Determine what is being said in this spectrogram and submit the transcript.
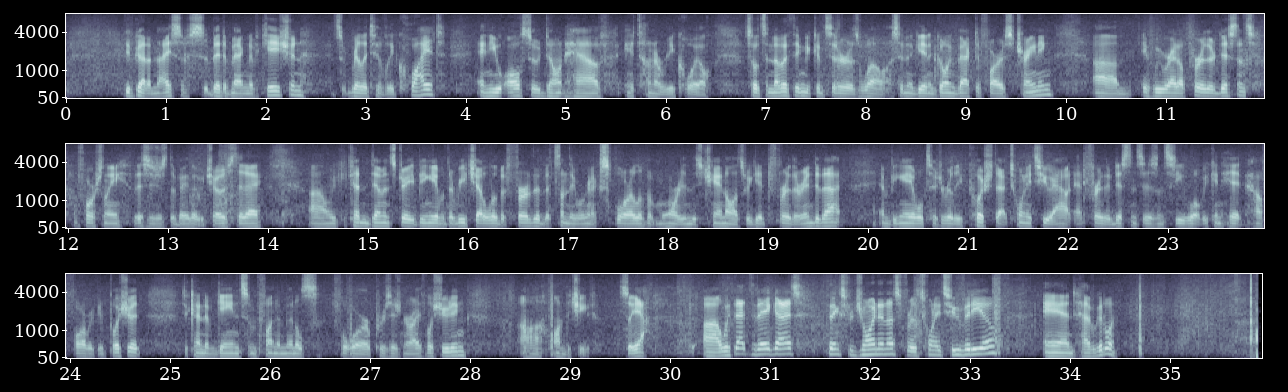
You've got a nice bit of magnification, it's relatively quiet, and you also don't have a ton of recoil. So it's another thing to consider as well. So again, going back to far as training, um, if we were at a further distance, unfortunately, this is just the bay that we chose today. Uh, we could kind of demonstrate being able to reach out a little bit further. That's something we're gonna explore a little bit more in this channel as we get further into that and being able to really push that 22 out at further distances and see what we can hit, and how far we can push it to kind of gain some fundamentals for precision rifle shooting uh, on the cheap. So yeah, uh, with that today, guys, thanks for joining us for the 22 video and have a good one.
